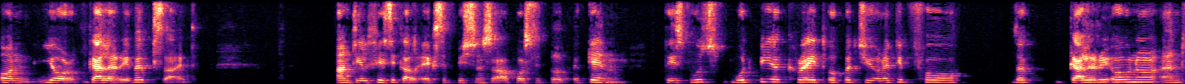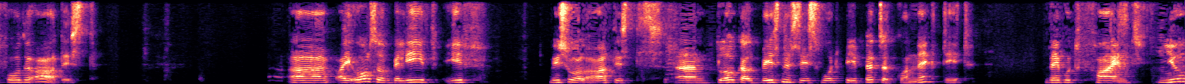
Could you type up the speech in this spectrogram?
on your gallery website until physical exhibitions are possible again? This would, would be a great opportunity for the gallery owner and for the artist. Uh, I also believe if visual artists and local businesses would be better connected, they would find new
